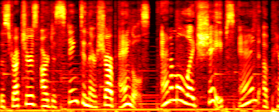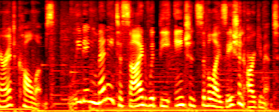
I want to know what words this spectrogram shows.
the structures are distinct in their sharp angles, animal like shapes, and apparent columns, leading many to side with the ancient civilization argument.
